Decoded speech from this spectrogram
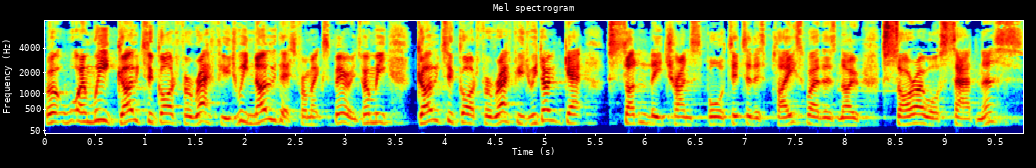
When we go to God for refuge, we know this from experience. When we go to God for refuge, we don't get suddenly transported to this place where there's no sorrow or sadness.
